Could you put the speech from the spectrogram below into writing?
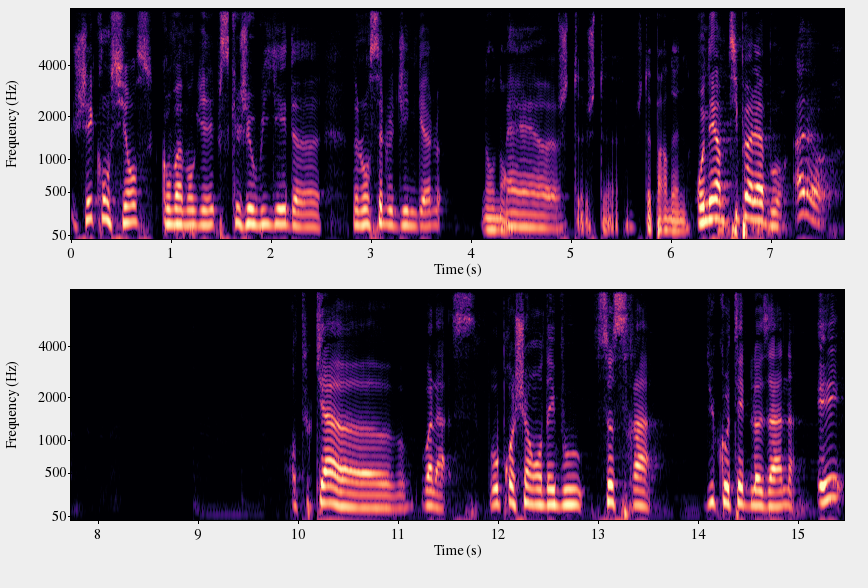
J'ai conscience qu'on va m'engueuler parce que j'ai oublié de, de lancer le jingle. Non, non, Mais, euh, je, te, je, te, je te pardonne. on est un petit peu à la bourre. Alors, en tout cas, euh, voilà, vos prochains rendez-vous, ce sera du côté de Lausanne et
